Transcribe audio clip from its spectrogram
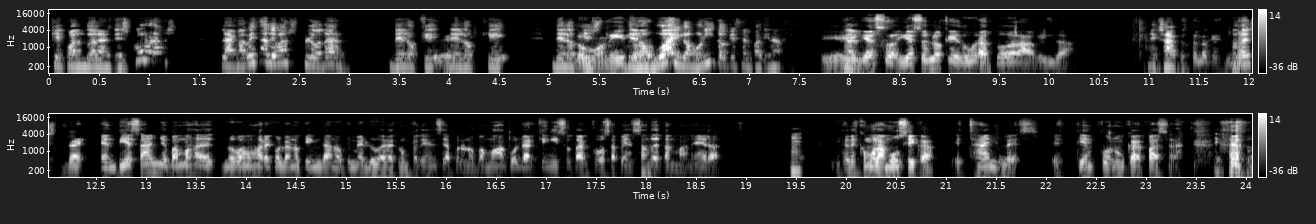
que cuando las descubras, la cabeza te va a explotar de lo que, sí. de lo que, de lo, lo que bonito. Es, de lo guay, lo bonito que es el patinaje. Sí, claro. y eso, y eso es lo que dura toda la vida. Exacto. Es lo que, Entonces, no, en 10 años vamos a, no vamos a recordarnos quién ganó primer lugar de la competencia, pero nos vamos a acordar quién hizo tal cosa pensando de tal manera. Entonces, como la música, es timeless, es tiempo nunca pasa. Exacto.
